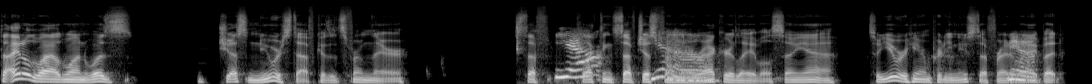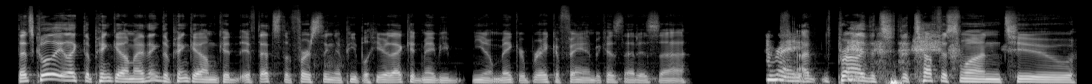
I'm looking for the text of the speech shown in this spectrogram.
the Idlewild one was just newer stuff because it's from their stuff, Yeah, collecting stuff just from their record label. So yeah, so you were hearing pretty new stuff right Yeah. away. But that's cool that you like the Pink album. I think the Pink album could, if that's the first thing that people hear, that could maybe you know make or break a fan because that is uh, right. Probably the t- the toughest one to.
